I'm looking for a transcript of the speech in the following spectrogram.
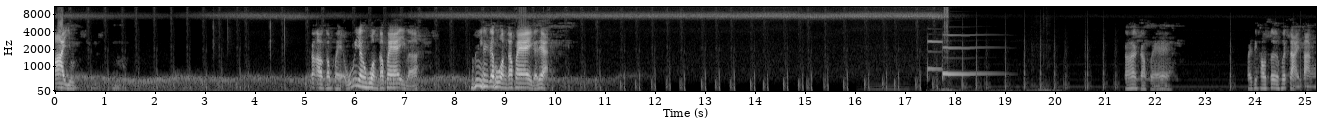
ป้ายหยุ ต้องเอากาแฟโอ้ยยังห่วงกาแฟอีกเหรอมึงยังจะห่วงกาแฟอีกเหรอเนี่ยกาแฟ ไปที่เคาน์เตอร์เพื่อจ่ายตังค์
